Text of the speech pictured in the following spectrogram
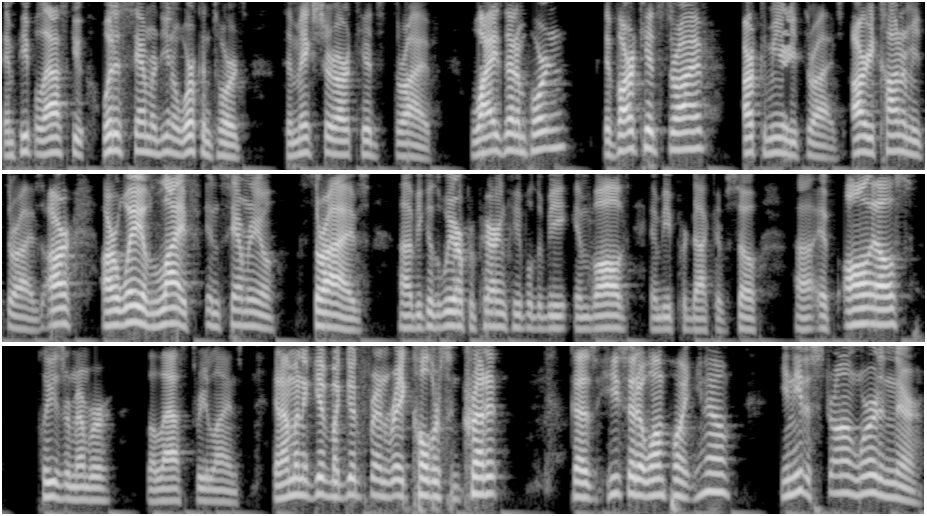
and people ask you, what is San Bernardino working towards to make sure our kids thrive? Why is that important? If our kids thrive, our community thrives, our economy thrives, our, our way of life in San Bernardino thrives uh, because we are preparing people to be involved and be productive. So uh, if all else, please remember the last three lines. And I'm going to give my good friend Ray Culberson credit because he said at one point, you know, you need a strong word in there.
